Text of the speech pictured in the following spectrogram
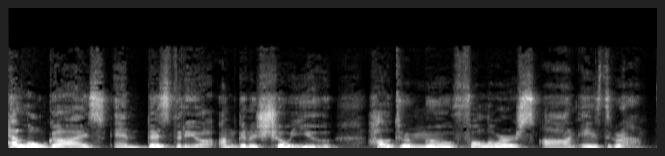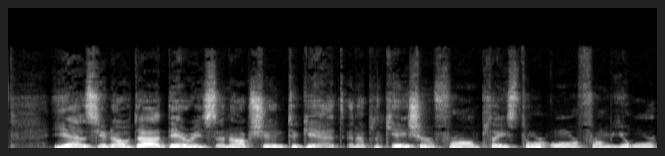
Hello guys, in this video I'm gonna show you how to remove followers on Instagram. Yes, you know that there is an option to get an application from Play Store or from your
